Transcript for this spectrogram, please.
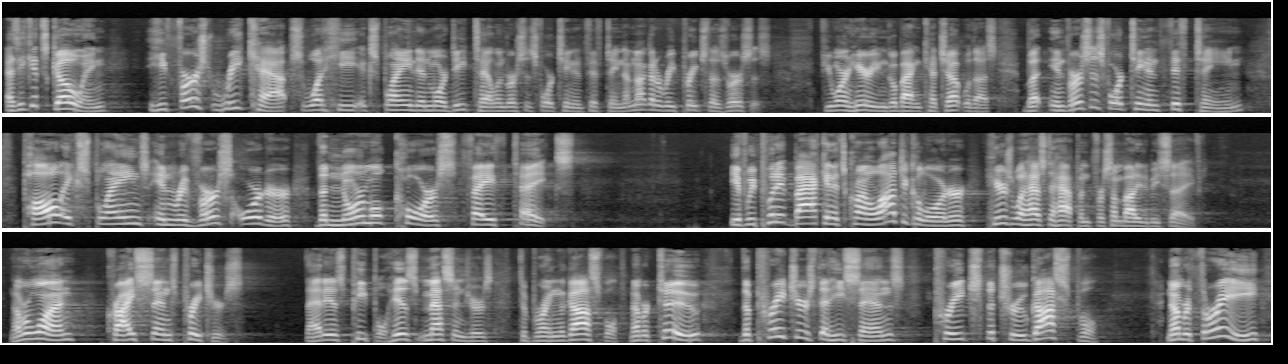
As he gets going, he first recaps what he explained in more detail in verses 14 and 15. I'm not going to repreach those verses. If you weren't here, you can go back and catch up with us. But in verses 14 and 15, Paul explains in reverse order the normal course faith takes. If we put it back in its chronological order, here's what has to happen for somebody to be saved. Number one, Christ sends preachers. That is, people, his messengers to bring the gospel. Number two, the preachers that he sends preach the true gospel. Number three,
